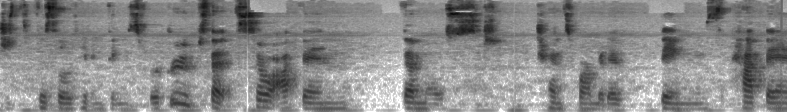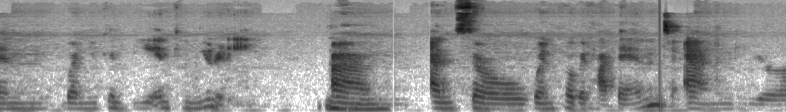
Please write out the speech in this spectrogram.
just facilitating things for groups that so often the most transformative things happen when you can be in community Mm-hmm. Um, and so when COVID happened and we were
